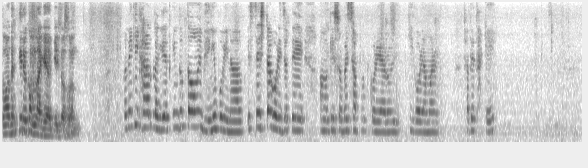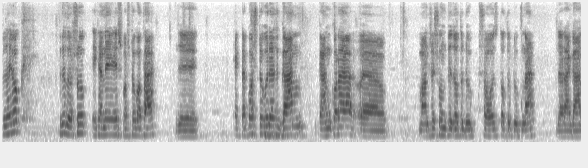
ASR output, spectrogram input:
তোমাদের কীরকম লাগে আর কি তখন? অনেকই খারাপ লাগে? কিন্তু তাও আমি ভেঙে পড়ি না। চেষ্টা করি যাতে আমাকে সবাই সাপোর্ট করে আর ওই কি করে আমার সাথে থাকে। তো যাই হোক, প্রিয় দর্শক, এখানে স্পষ্ট কথা যে একটা কষ্ট করে গান গান করা মানুষের শুনতে যতটুক সহজ ততটুক না। যারা গান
